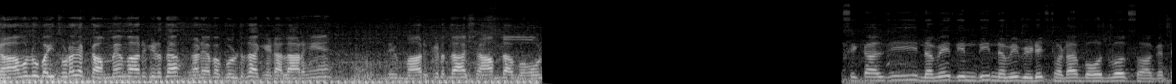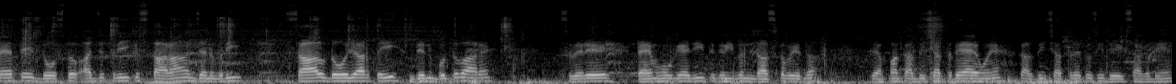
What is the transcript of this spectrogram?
ਸ਼ਾਮ ਨੂੰ ਬਾਈ ਥੋੜਾ ਜਿਹਾ ਕੰਮ ਹੈ ਮਾਰਕੀਟ ਦਾ, ਨਾਲੇ ਆਪਾਂ ਬੁਲਟ ਦਾ ਗੇੜਾ ਲਾ ਰਹੇ ਹਾਂ ਤੇ ਮਾਰਕੀਟ ਦਾ, ਸ਼ਾਮ ਦਾ ਮਾਹੌਲ। ਸਤਿ ਸ਼੍ਰੀ ਅਕਾਲ ਜੀ, ਨਵੇਂ ਦਿਨ ਦੀ ਨਵੀਂ ਵੀਡੀਓ 'ਚ ਤੁਹਾਡਾ ਬਹੁਤ-ਬਹੁਤ ਸਵਾਗਤ ਹੈ ਤੇ ਦੋਸਤੋ, ਅੱਜ ਤਰੀਕ 17 ਜਨਵਰੀ ਸਾਲ 2023 ਦਿਨ ਬੁੱਧਵਾਰ ਹੈ। ਸਵੇਰੇ ਟਾਈਮ ਹੋ ਗਿਆ ਜੀ ਤਕਰੀਬਨ 10 ਕੁ ਵਜੇ ਦਾ ਤੇ ਆਪਾਂ ਘਰ ਦੀ ਛੱਤ ਤੇ ਆਏ ਹੋਏ ਹਾਂ। ਘਰ ਦੀ ਛੱਤ ਤੇ ਤੁਸੀਂ ਦੇਖ ਸਕਦੇ ਹੋ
